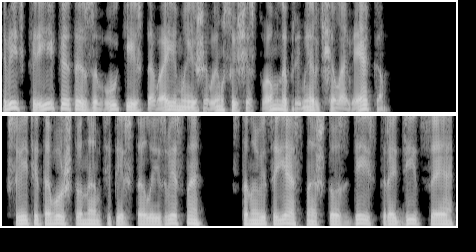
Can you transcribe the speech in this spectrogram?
Ведь крик — это звуки, издаваемые живым существом, например, человеком. В свете того, что нам теперь стало известно, становится ясно, что здесь традиция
